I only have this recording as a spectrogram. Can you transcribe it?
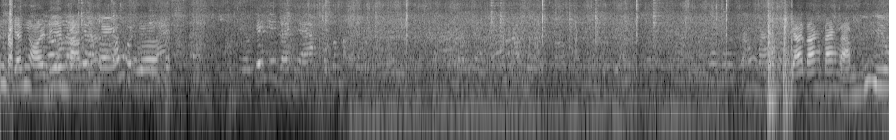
ăn chả ngồi đi em bạc dạ đang đang làm díu nhiêu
